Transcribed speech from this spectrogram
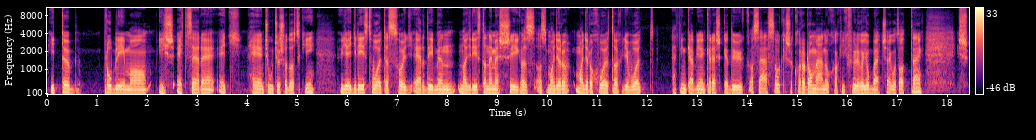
Itt több probléma is egyszerre egy helyen csúcsosodott ki. Ugye egy részt volt ez, hogy Erdélyben nagy részt a nemesség az, az magyar, magyarok voltak, ugye volt hát inkább ilyen kereskedők, a szászok, és akkor a románok, akik főleg a jobbátságot adták, és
